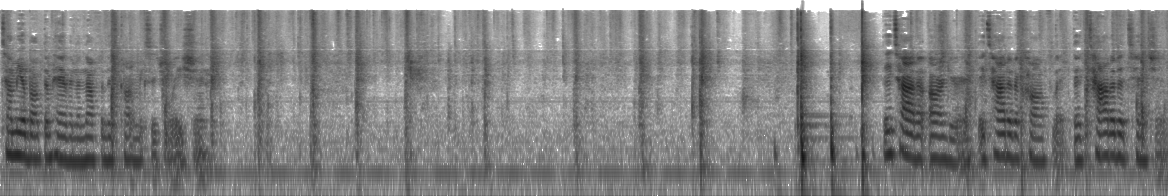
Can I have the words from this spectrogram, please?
Tell me about them having enough of this karmic situation. They tired of arguing. They tired of the conflict. They tired of the tension.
